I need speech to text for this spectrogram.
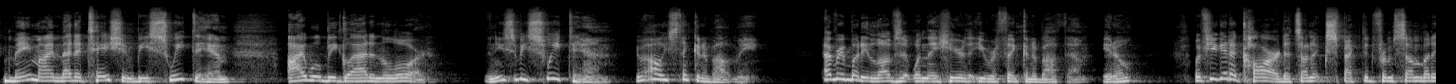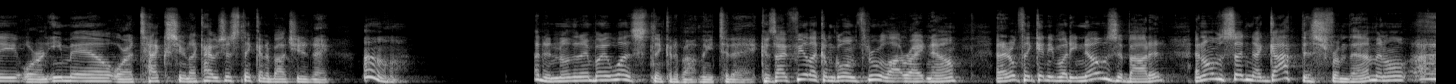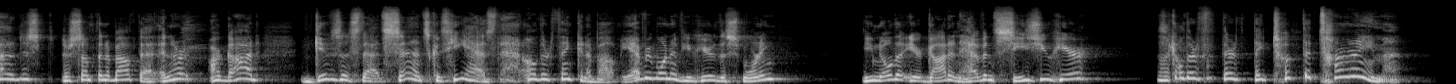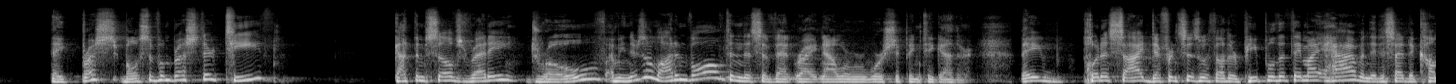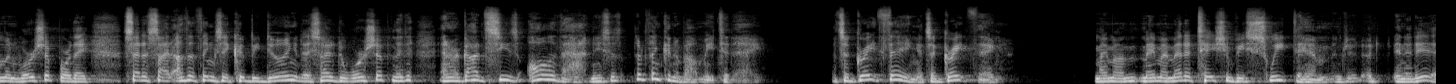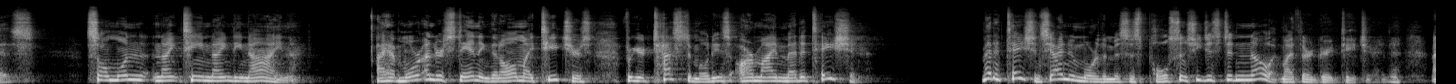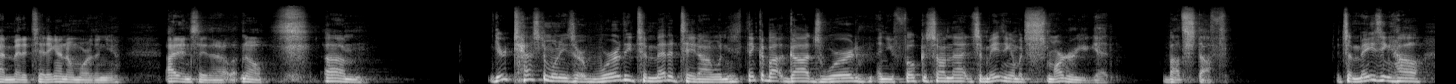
May my meditation be sweet to him. I will be glad in the Lord. It needs to be sweet to him. You're oh, always thinking about me. Everybody loves it when they hear that you were thinking about them, you know? If you get a card that's unexpected from somebody or an email or a text, you're like, I was just thinking about you today. Oh, I didn't know that anybody was thinking about me today because I feel like I'm going through a lot right now and I don't think anybody knows about it. And all of a sudden, I got this from them, and all uh, just there's something about that. And our our God gives us that sense because He has that. Oh, they're thinking about me. Every one of you here this morning, you know that your God in heaven sees you here. It's like, oh, they're, they're they took the time. They brushed. Most of them brushed their teeth got themselves ready, drove. I mean, there's a lot involved in this event right now where we're worshiping together. They put aside differences with other people that they might have and they decided to come and worship, or they set aside other things they could be doing and decided to worship. And, they did, and our God sees all of that. And He says, They're thinking about me today. It's a great thing. It's a great thing. May my, may my meditation be sweet to Him, and it is. Psalm 119, 99. I have more understanding than all my teachers, for your testimonies are my meditation. Meditation. See, I knew more than Mrs. Polson. She just didn't know it, my third grade teacher. I'm meditating. I know more than you. I didn't say that out loud. No. Um, your testimonies are worthy to meditate on. When you think about God's word and you focus on that, it's amazing how much smarter you get about stuff. It's amazing how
